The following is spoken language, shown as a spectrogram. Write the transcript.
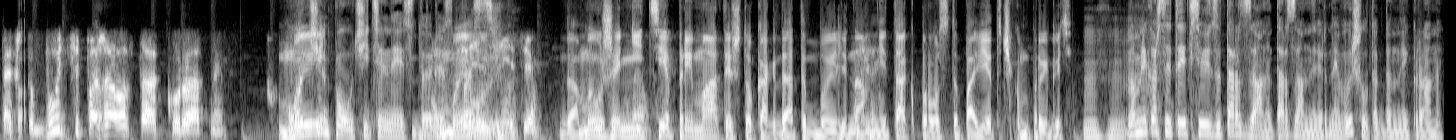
Так что будьте, пожалуйста, аккуратны. Мы, Очень поучительная история. Мы Спасибо. уже- да, мы уже не Да. те приматы, что когда-то были. Нам не так просто по веточкам прыгать. Мгм. Но мне кажется, это все из-за Тарзана. Тарзан, наверное, вышел тогда на экраны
